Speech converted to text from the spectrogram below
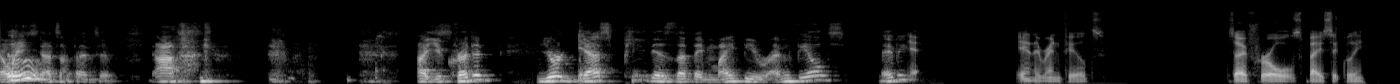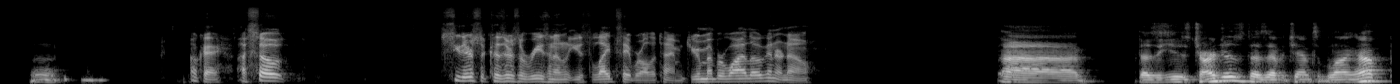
No, wait, Ooh. that's offensive. Uh, uh, you critted? Your guess, Pete, is that they might be Renfields, maybe? Yeah. Yeah, they're Renfields. So thralls, basically. Hmm. Okay, uh, so see, there's because there's a reason I don't use the lightsaber all the time. Do you remember why, Logan, or no? Uh, does it use charges? Does it have a chance of blowing up?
